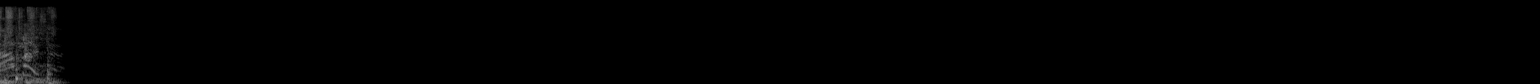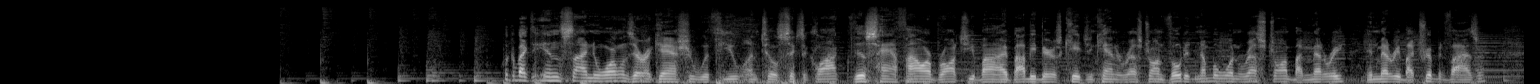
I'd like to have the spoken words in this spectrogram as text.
I'm a- Welcome back to Inside New Orleans. Eric Asher with you until 6 o'clock. This half hour brought to you by Bobby Hebert's Cajun Cannon Restaurant, voted number one restaurant by Metairie, in Metairie by TripAdvisor.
